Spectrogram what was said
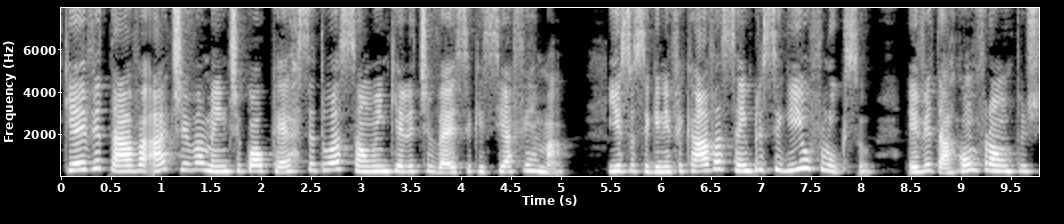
que evitava ativamente qualquer situação em que ele tivesse que se afirmar. Isso significava sempre seguir o fluxo, evitar confrontos,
